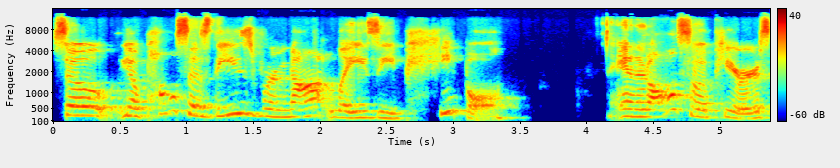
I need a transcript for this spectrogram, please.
So, you know, Paul says these were not lazy people and it also appears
